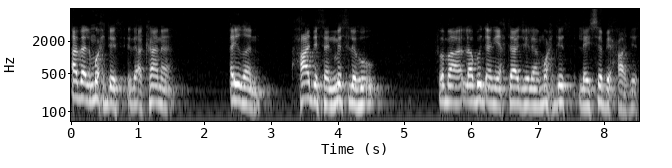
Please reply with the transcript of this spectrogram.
هذا المحدث إذا كان أيضا حادثا مثله فما لابد أن يحتاج إلى محدث ليس بحادث.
